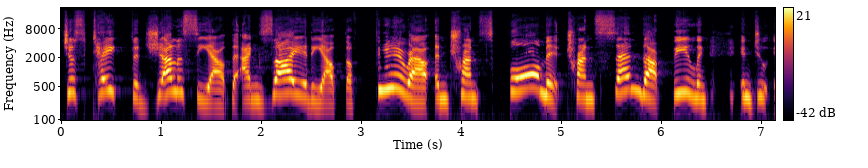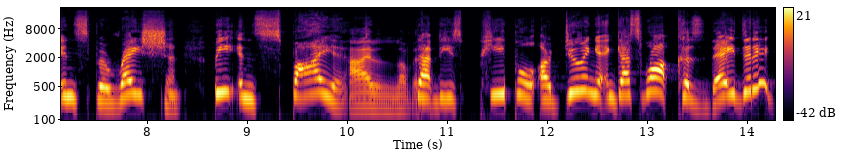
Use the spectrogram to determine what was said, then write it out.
just take the jealousy out, the anxiety out, the fear out, and transform it, transcend that feeling into inspiration. Be inspired I love it. that these people are doing it. And guess what? Because they did it,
